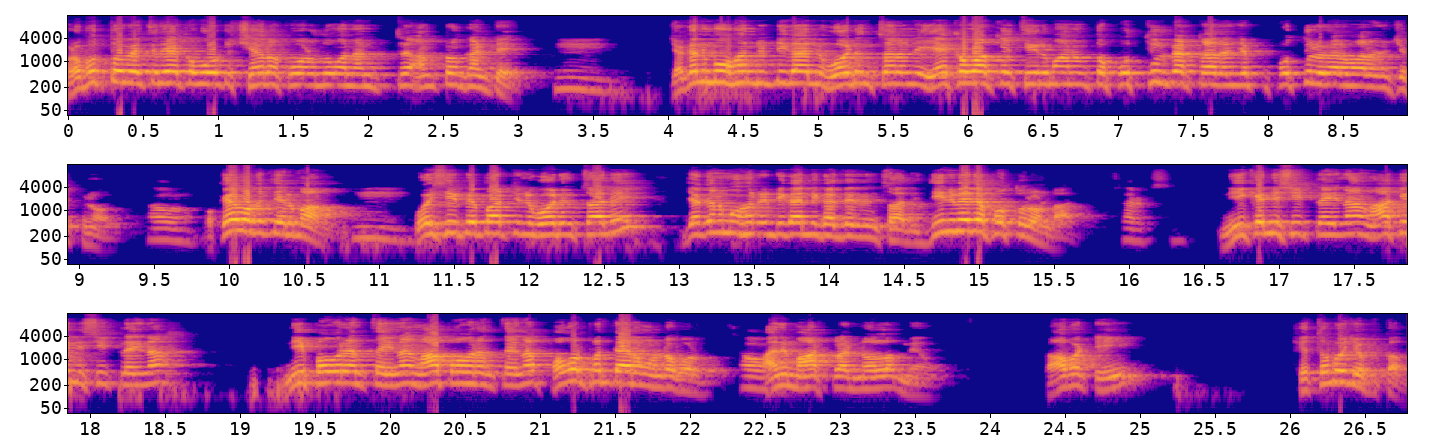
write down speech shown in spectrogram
ప్రభుత్వ వ్యతిరేక ఓటు చేరకూడదు అని అంట అనటం కంటే. జగన్మోహన్ రెడ్డి గారిని ఓడించాలని ఏకవాక్య తీర్మానంతో పొత్తులు పెట్టాలని చెప్పి పొత్తులు కలవాలని చెప్పిన వాళ్ళు ఒకే ఒక తీర్మానం. వైసీపీ పార్టీని ఓడించాలి జగన్మోహన్ రెడ్డి గారిని గద్దెదించాలి. దీని మీదే పొత్తులు ఉండాలి. నీకెన్ని సీట్లైనా నాకెన్ని సీట్లైనా నీ పవర్ ఎంతైనా నా పవర్ ఎంతైనా పవర్ పందారం ఉండకూడదు అని మాట్లాడిన వాళ్ళం మేము. కాబట్టి హితమో చెప్తాం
